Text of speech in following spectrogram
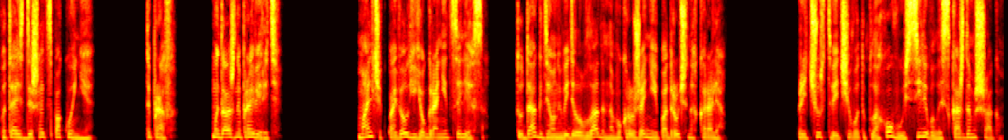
пытаясь дышать спокойнее. «Ты прав. Мы должны проверить». Мальчик повел ее к границе леса, туда, где он видел Владана в окружении подручных короля. Предчувствие чего-то плохого усиливалось с каждым шагом.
